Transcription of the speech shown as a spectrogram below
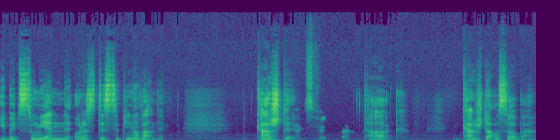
i być sumienny oraz zdyscyplinowany. Każdy, tak, każda osoba,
